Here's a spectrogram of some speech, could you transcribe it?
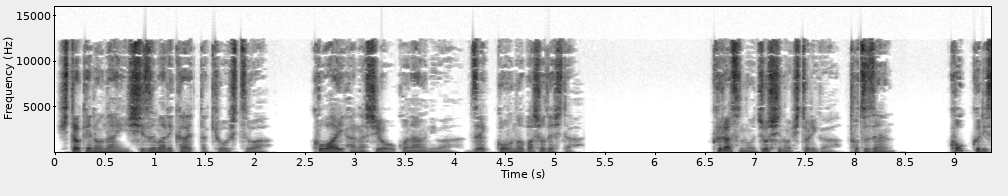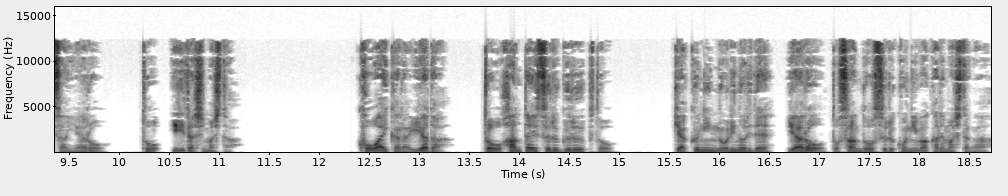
人気のない静まり返った教室は、怖い話を行うには絶好の場所でした。クラスの女子の一人が突然、こっくりさんやろう、と言い出しました。怖いから嫌だ、と反対するグループと、逆にノリノリでやろうと賛同する子に分かれましたが、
